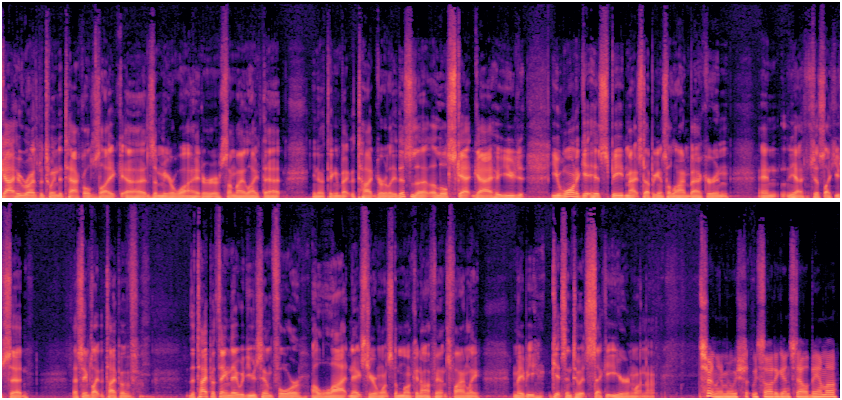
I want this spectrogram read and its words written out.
guy who runs between the tackles like uh, Zamir White or, or somebody like that. You know, thinking back to Todd Gurley, this is a, a little scat guy who you you want to get his speed matched up against a linebacker, and and yeah, just like you said, that seems like the type of the type of thing they would use him for a lot next year once the Monken offense finally maybe gets into its second year and whatnot. Certainly, I mean, we, sh- we saw it against Alabama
